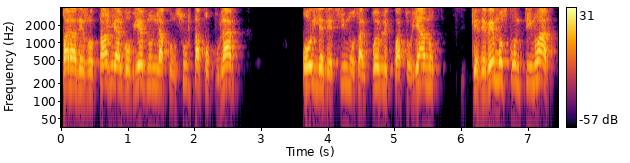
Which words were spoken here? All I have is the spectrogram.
para derrotarle al gobierno en la consulta popular, hoy le decimos al pueblo ecuatoriano que debemos continuar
